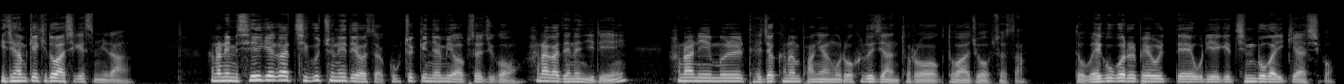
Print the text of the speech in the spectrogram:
이제 함께 기도하시겠습니다. 하나님 세계가 지구촌이 되어서 국적 개념이 없어지고 하나가 되는 일이 하나님을 대적하는 방향으로 흐르지 않도록 도와주옵소서. 또 외국어를 배울 때 우리에게 진보가 있게 하시고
